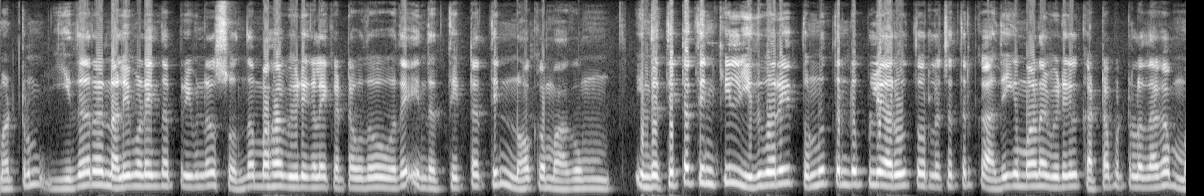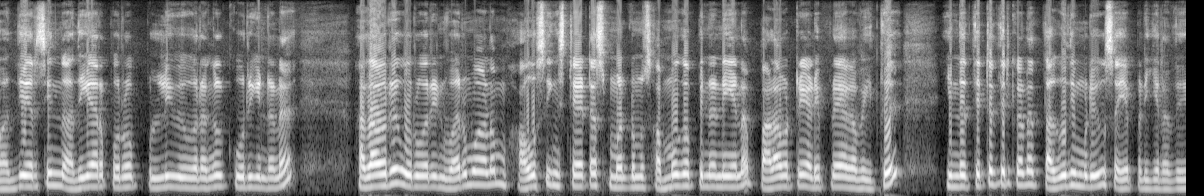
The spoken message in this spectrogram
மற்றும் இதர நலிவடைந்த பிரிவினர் சொந்தமாக வீடுகளை கட்ட உதவுவதே இந்த திட்டத்தின் நோக்கமாகும். இந்த திட்டத்தின் கீழ் இதுவரை தொண்ணூத்தி புள்ளி அறுபத்தோரு லட்சத்திற்கு அதிகமான வீடுகள் கட்டப்பட்டுள்ளதாக மத்திய அரசின் அதிகாரப்பூர்வ புள்ளி விவரங்கள் கூறுகின்றன. அதாவது ஒருவரின் வருமானம் ஹவுசிங் ஸ்டேட்டஸ் மற்றும் சமூக பின்னணி என பலவற்றை அடிப்படையாக வைத்து இந்த திட்டத்திற்கான தகுதி முடிவு செய்யப்படுகிறது.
